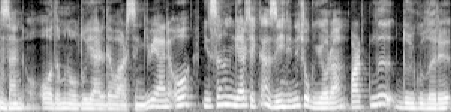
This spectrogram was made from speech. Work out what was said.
Sen o adamın olduğu yerde varsın gibi. Yani o insanın gerçekten zihnini çok yoran, farklı duyguları,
